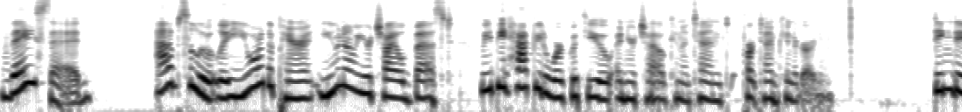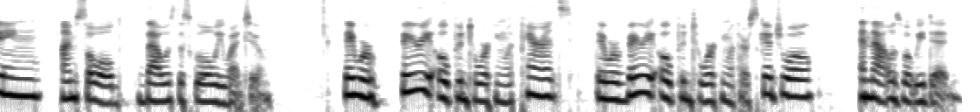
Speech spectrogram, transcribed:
They said, Absolutely. You're the parent. You know your child best. We'd be happy to work with you, and your child can attend part time kindergarten. Ding ding, I'm sold. That was the school we went to. They were very open to working with parents. They were very open to working with our schedule, and that was what we did.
